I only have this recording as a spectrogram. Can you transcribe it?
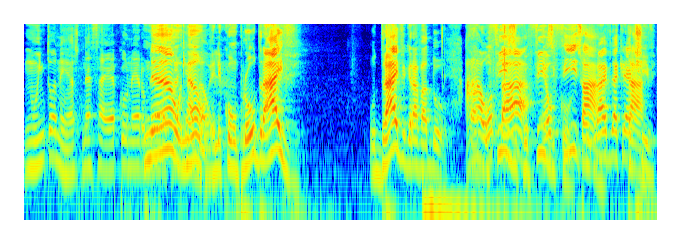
Muito honesto. Nessa época eu não era um Não, não, ele comprou o Drive. O Drive gravador. Ah, o botar. físico, É o físico, físico, tá, o Drive da tá. Creative.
